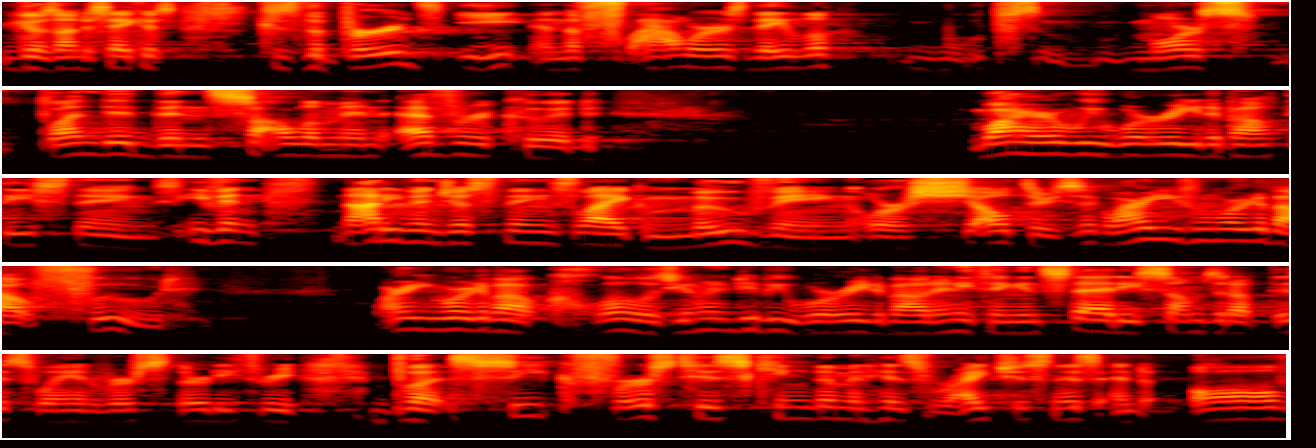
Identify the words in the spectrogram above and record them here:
He goes on to say, because the birds eat and the flowers, they look more splendid than Solomon ever could. Why are we worried about these things? Even not even just things like moving or shelter. He's like, why are you even worried about food? Why are you worried about clothes? You don't need to be worried about anything. Instead, he sums it up this way in verse 33 But seek first his kingdom and his righteousness, and all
